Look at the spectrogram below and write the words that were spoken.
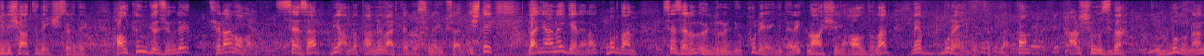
gidişatı değiştirdi. Halkın gözünde tiran olan Sezar bir anda tanrı mertebesine yükseldi. İşte Galyan'a gelen halk buradan Sezar'ın öldürüldüğü Kurya'ya giderek naaşını aldılar ve buraya getirdiler. Tam karşımızda bulunan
